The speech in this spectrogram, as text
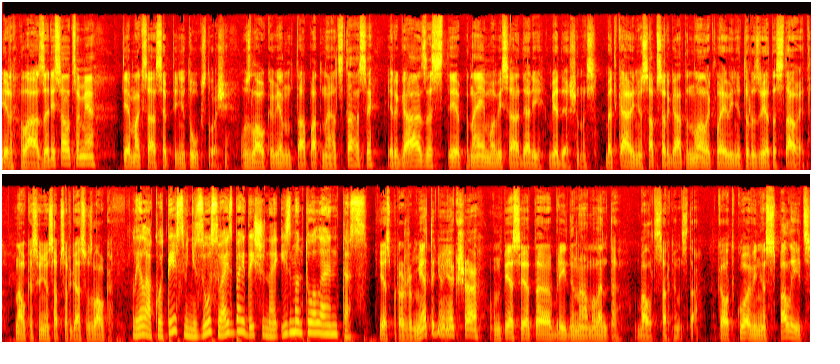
ir lāzeri saucamie tie maksā 7000. Uz lauka vienu tāpat neatstāsi. Ir gāzes, tie pneimo visādi arī biedēšanas. Bet kā viņus apsargāt un nolikt, lai viņi tur uz vietas stāvētu? Nav kas viņus apsargās uz lauka. Lielākoties viņu zosu aizbaidīšanai izmanto lentas. Iesprāžam mietiņu iekšā un piesiet brīdināma lenta, balta sarkanstā. Kaut ko viņas palīdz,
